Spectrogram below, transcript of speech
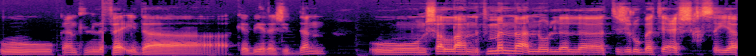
وكانت الفائده كبيرة جدا وإن شاء الله نتمنى أنه التجربة تاعي الشخصية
